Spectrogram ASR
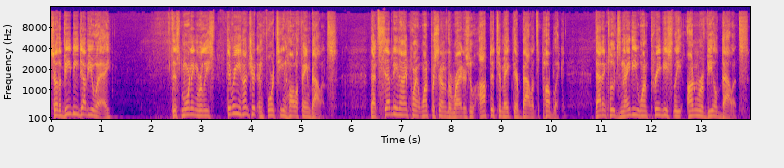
So the BBWA this morning released 314 Hall of Fame ballots. That's 79.1% of the writers who opted to make their ballots public. That includes 91 previously unrevealed ballots.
